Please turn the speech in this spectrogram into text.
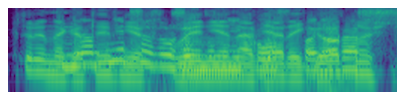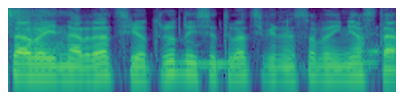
który negatywnie no, wpłynie na wiarygodność ponieważ... całej narracji o trudnej sytuacji finansowej miasta.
